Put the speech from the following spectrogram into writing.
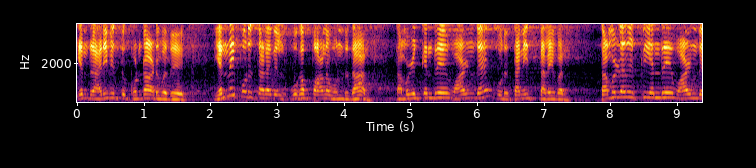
என்று அறிவித்து கொண்டாடுவது என்னை பொறுத்தளவில் உகப்பான ஒன்றுதான். தமிழுக்கென்றே வாழ்ந்த ஒரு தனித்தலைவன் தமிழருக்கு என்றே வாழ்ந்த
